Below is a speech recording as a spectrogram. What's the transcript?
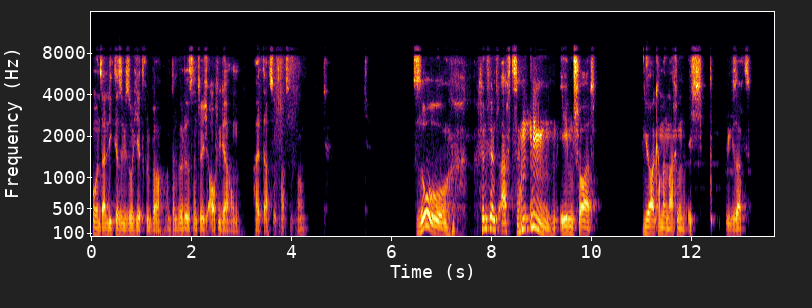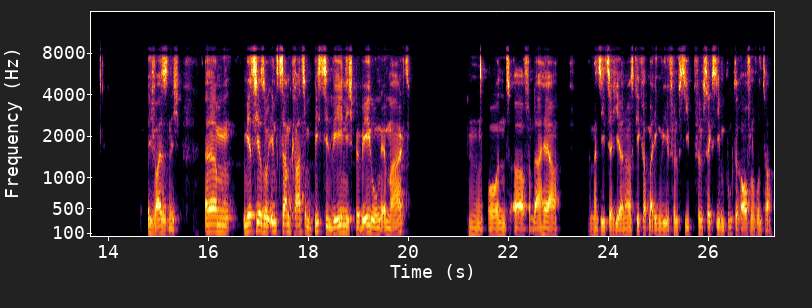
und dann liegt er sowieso hier drüber. Und dann würde es natürlich auch wiederum halt dazu passen. Ne? So, 558, eben Short. Ja, kann man machen. Ich, wie gesagt, ich weiß es nicht. Ähm, mir ist hier so insgesamt gerade so ein bisschen wenig Bewegung im Markt. Hm, und äh, von daher, man sieht es ja hier, ne, es geht gerade mal irgendwie 5, 6, 7 Punkte rauf und runter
